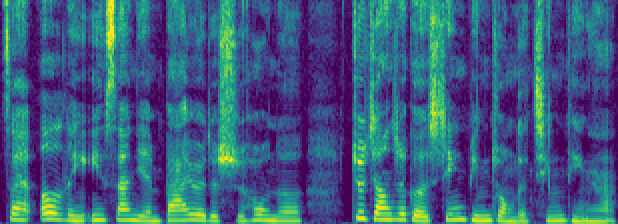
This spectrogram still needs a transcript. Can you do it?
在二零一三年八月的时候呢，就将这个新品种的蜻蜓啊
